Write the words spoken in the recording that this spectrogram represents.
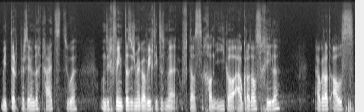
mit der Persönlichkeit zu tun. Und ich finde, das ist mega wichtig, dass man auf das kann eingehen kann, auch gerade als Killer, auch gerade als,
